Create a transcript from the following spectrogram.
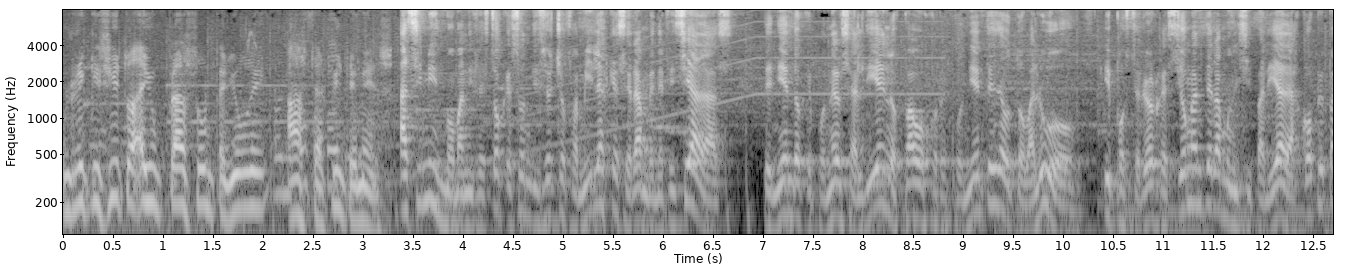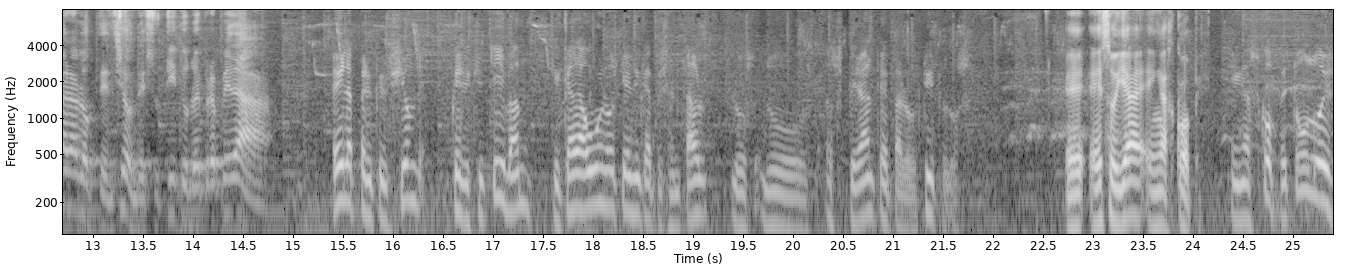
requisitos hay un plazo, un periodo hasta el fin de mes. Asimismo, manifestó que son 18 familias que serán beneficiadas, teniendo que ponerse al día en los pagos correspondientes de autovalúo y posterior gestión ante la Municipalidad de Ascope para la obtención de su título de propiedad es la prescripción prescriptiva que cada uno tiene que presentar los, aspirantes para los títulos. Eh, eso ya en ASCOPE. En ASCOPE, todo es,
